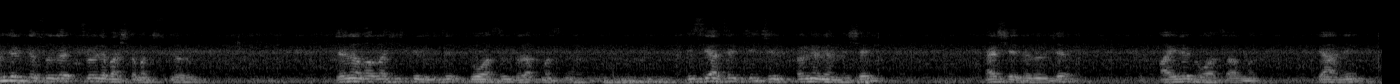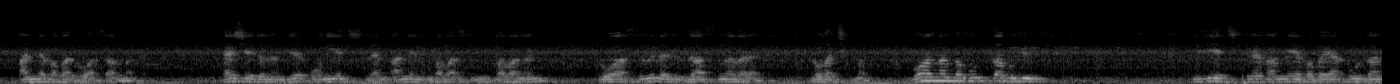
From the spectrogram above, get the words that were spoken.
öncelikle söze şöyle başlamak istiyorum. Cenab-ı Allah hiçbirimizi duasız bırakmasın. Bir siyasetçi için en önemli şey her şeyden önce aile duası almak. Yani anne baba duası almak. Her şeyden önce onu yetiştiren annenin babasının babanın duasını ve rızasını alarak yola çıkmak. Bu anlamda Mutlu'da bugün bizi yetiştiren anneye babaya buradan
